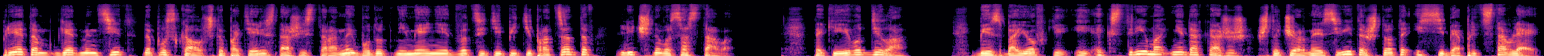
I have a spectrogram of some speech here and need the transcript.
При этом Гедмин Сид допускал, что потери с нашей стороны будут не менее 25% личного состава. Такие вот дела. Без боевки и экстрима не докажешь, что черная свита что-то из себя представляет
